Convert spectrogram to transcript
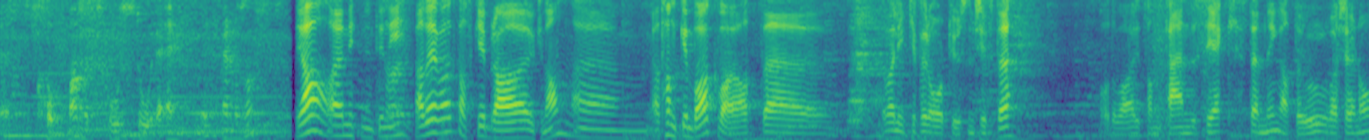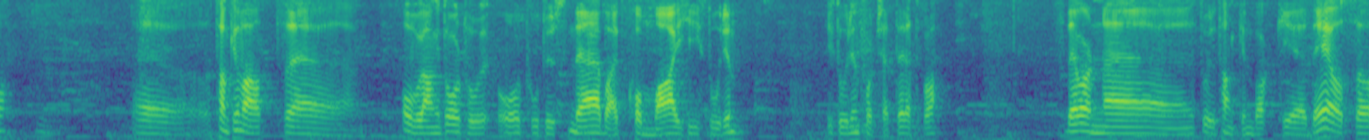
uh, komma med to store emner, eller noe sånt. Ja, eh, 1999. Ja, det var et ganske bra ukenavn. Eh, ja, tanken bak var jo at eh, det var like før årtusenskiftet. Og det var litt sånn fan de siècle-stemning. At oh, hva skjer nå? Eh, tanken var at eh, overgangen til år, to, år 2000 det er bare et komma i historien. Historien fortsetter etterpå. Så det var den eh, store tanken bak eh, det. Og så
